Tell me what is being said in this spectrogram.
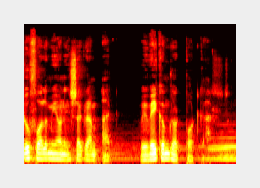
Do follow me on Instagram at Vivekam dot podcast.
